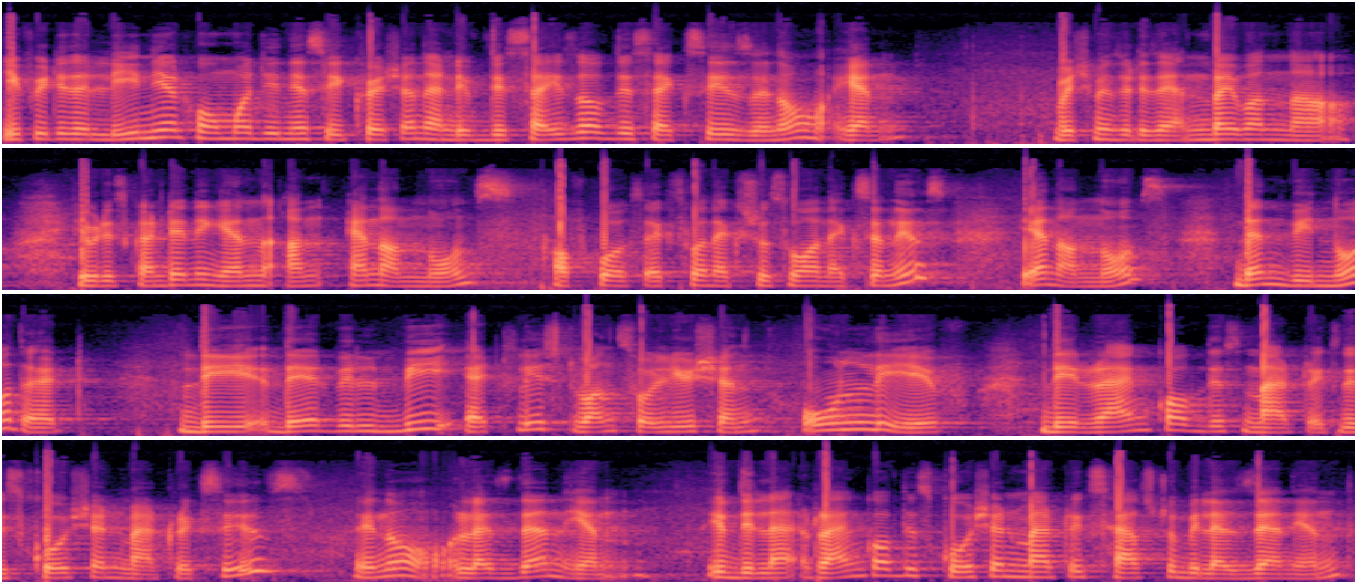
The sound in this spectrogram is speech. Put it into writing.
if it is a linear homogeneous equation and if the size of this x is you know n which means it is n by 1 uh, if it is containing n, un, n unknowns of course x1 x2 so on xn is n unknowns then we know that the there will be at least one solution only if the rank of this matrix this quotient matrix is you know less than n. If the rank of this quotient matrix has to be less than n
